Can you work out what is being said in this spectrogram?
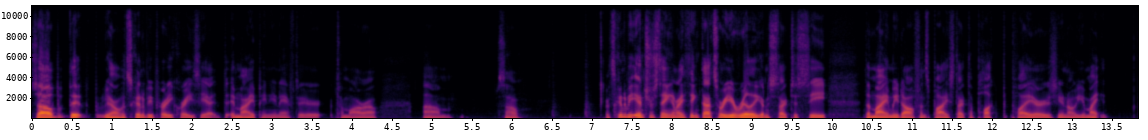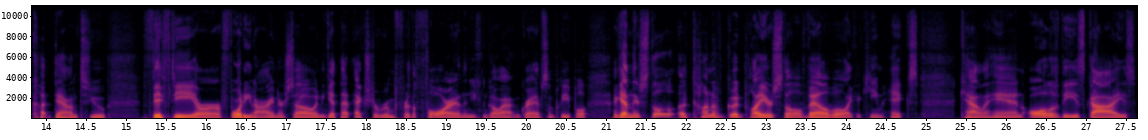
So, you know, it's going to be pretty crazy, uh, in my opinion, after tomorrow. Um, so it's going to be interesting, and I think that's where you're really going to start to see the Miami Dolphins probably start to pluck players. You know, you might cut down to 50 or 49 or so and you get that extra room for the four and then you can go out and grab some people. Again there's still a ton of good players still available like Akiem Hicks Callahan all of these guys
